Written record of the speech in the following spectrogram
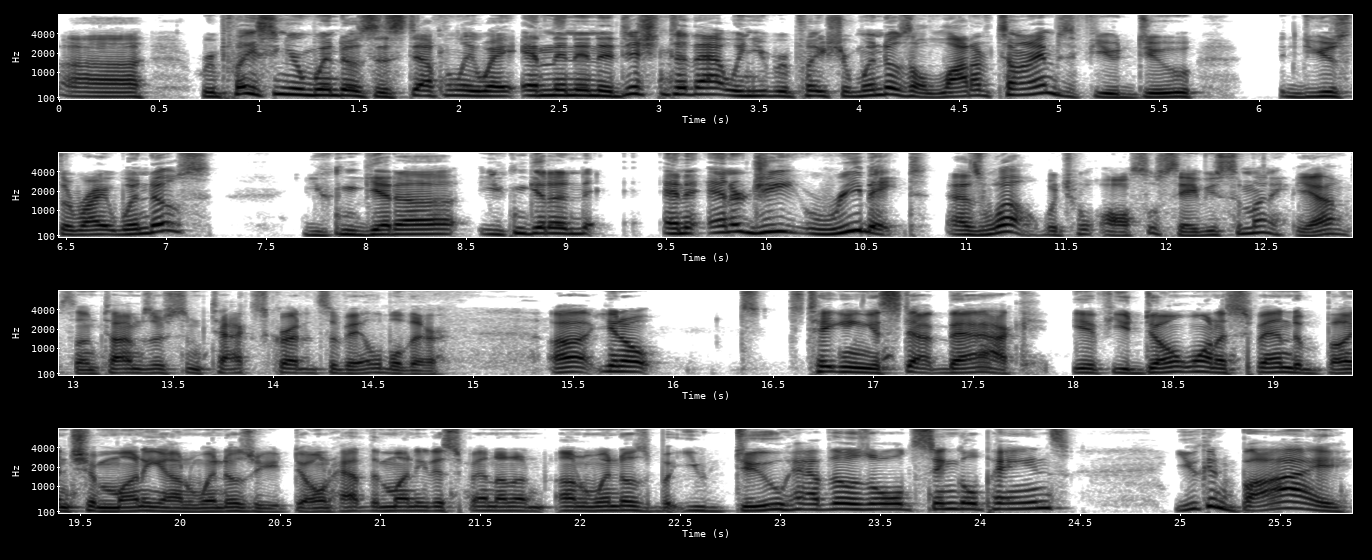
Uh, replacing your windows is definitely a way. And then in addition to that, when you replace your windows, a lot of times, if you do use the right windows, you can get a you can get an an energy rebate as well, which will also save you some money. Yeah, sometimes there's some tax credits available there. Uh, you know, t- taking a step back, if you don't want to spend a bunch of money on windows or you don't have the money to spend on, on windows, but you do have those old single panes, you can buy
